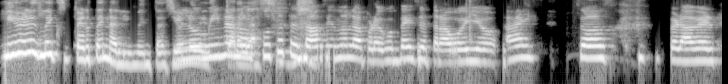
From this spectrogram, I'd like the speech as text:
Liber es la experta en alimentación. Ilumínanos, justo te estaba haciendo la pregunta y se trabó y yo, ay, sos. Pero a ver,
